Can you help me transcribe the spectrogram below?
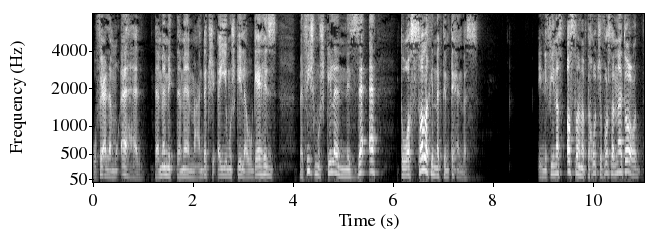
وفعلا مؤهل تمام التمام ما عندكش أي مشكلة وجاهز مفيش مشكلة إن الزقة توصلك إنك تمتحن بس. لأن في ناس أصلا ما بتاخدش فرصة إنها تقعد.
